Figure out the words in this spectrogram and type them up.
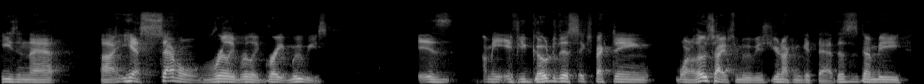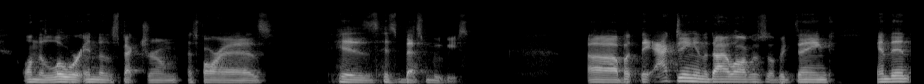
He's in that. Uh, he has several really, really great movies. Is I mean, if you go to this expecting one of those types of movies, you're not going to get that. This is going to be on the lower end of the spectrum as far as his his best movies. Uh, but the acting and the dialogue was a big thing. And then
